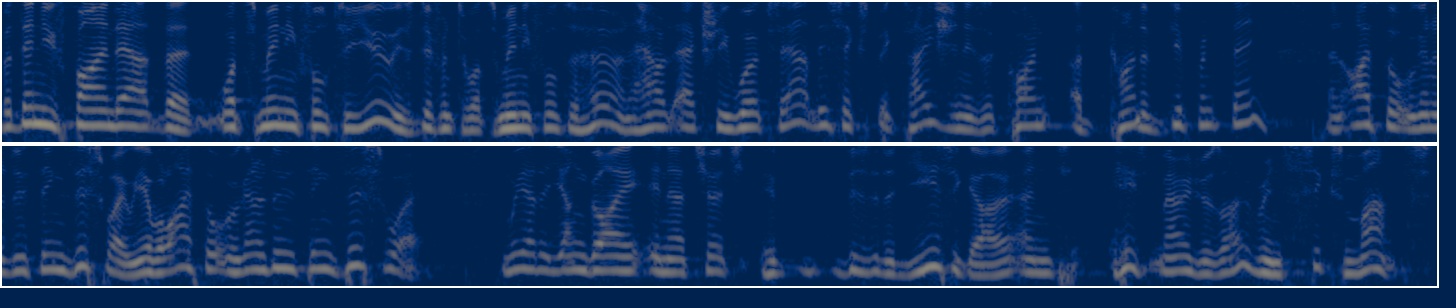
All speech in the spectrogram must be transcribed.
But then you find out that what's meaningful to you is different to what's meaningful to her and how it actually works out. This expectation is a kind, a kind of different thing. And I thought we were going to do things this way. Yeah, well, I thought we were going to do things this way. We had a young guy in our church who visited years ago, and his marriage was over in six months.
